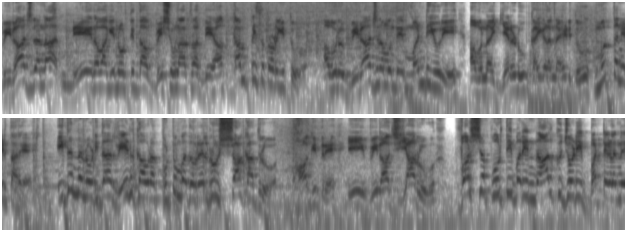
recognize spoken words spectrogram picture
ವಿರಾಜ್ನನ್ನ ನೇರವಾಗಿ ನೋಡ್ತಿದ್ದ ವಿಶ್ವನಾಥರ ದೇಹ ಕಂಪಿಸತೊಡಗಿತು ಅವರು ವಿರಾಜ್ನ ಮುಂದೆ ಮಂಡಿಯೂರಿ ಅವನ ಎರಡು ಕೈಗಳನ್ನ ಹಿಡಿದು ಮುತ್ತ ನೀಡ್ತಾರೆ. ಇದನ್ನ ನೋಡಿದ ರೇಣುಕಾ ಅವರ ಕುಟುಂಬದವರೆಲ್ಲರೂ ಶಾಕ್ ಆದ್ರು. ಹಾಗಿದ್ರೆ ಈ ವಿರಾಜ್ ಯಾರು? ವರ್ಷ ಪೂರ್ತಿ ಬರೀ ನಾಲ್ಕು ಜೋಡಿ ಬಟ್ಟೆಗಳನ್ನೇ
